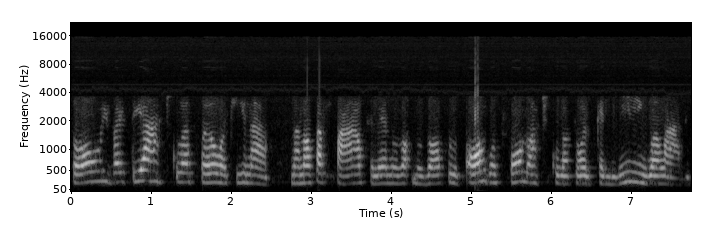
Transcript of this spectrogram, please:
som e vai ter a articulação aqui na, na nossa face, né, nos, nos nossos órgãos fonoarticulatórios, que é língua, lábios.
